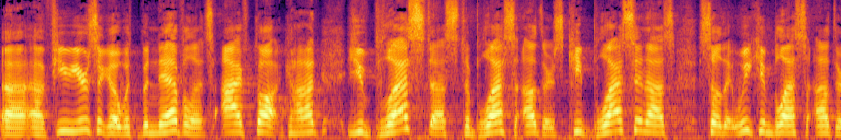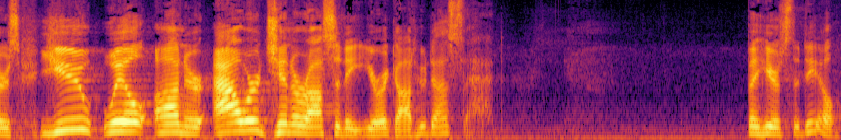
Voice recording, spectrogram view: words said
uh, a few years ago with benevolence, I've thought, God, you've blessed us to bless others. Keep blessing us so that we can bless others. You will honor our generosity. You're a God who does that. But here's the deal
